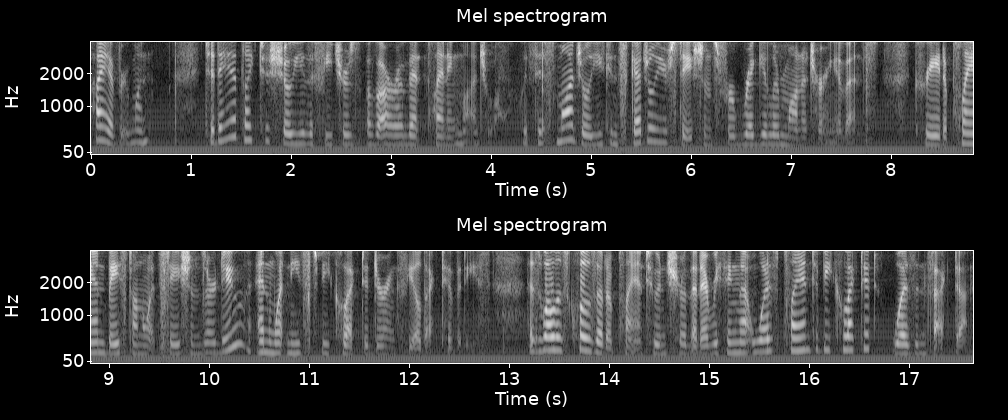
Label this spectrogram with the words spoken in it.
Hi everyone. Today I'd like to show you the features of our event planning module. With this module you can schedule your stations for regular monitoring events, create a plan based on what stations are due and what needs to be collected during field activities, as well as close out a plan to ensure that everything that was planned to be collected was in fact done.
